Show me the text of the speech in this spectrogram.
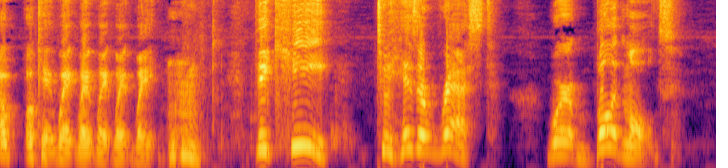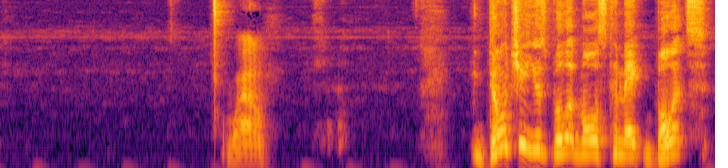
Oh, okay. Wait, wait, wait, wait, wait. the key to his arrest were bullet molds. Wow. Don't you use bullet molds to make bullets?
